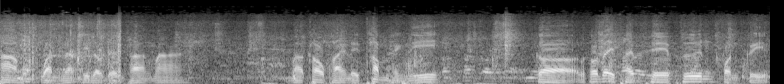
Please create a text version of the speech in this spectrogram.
ห้าหกวันแล้วที่เราเดินทางมา มาเข้าภายในถ้ำแห่งนี้ ก็เขาได้ไทยเทพื้นคอนกรีต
